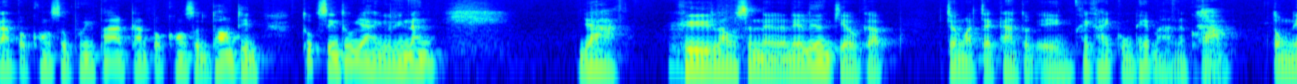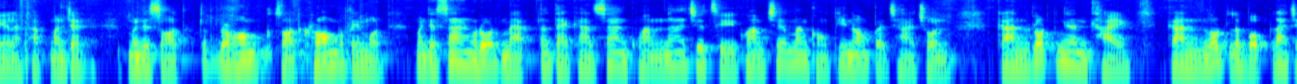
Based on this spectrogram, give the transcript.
การปกครองส่วนภูมิภาคการปกครองส่วนท้องถิ่น ทุกสิ่งทุกอย่างอยู่ในนั้น ยากคือเราเสนอในเรื่องเกี่ยวกับจังหวัดจัดการตนเองคล้ายๆกรุงเทพมหานคร ตรงนี้แหละครับ มันจะมันจะสอดร้องสอดคล้องกันไปหมด มันจะสร้างรถแมพตั้งแต่การสร้างความน่าเชื่อถือความเชื่อมั่นของพี่น้องประชาชน การลดเงื่อนไข การลดระบบราช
